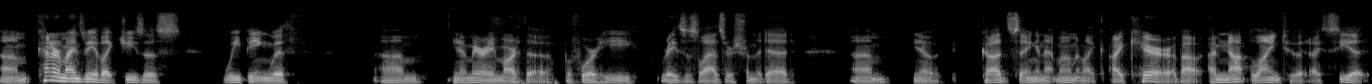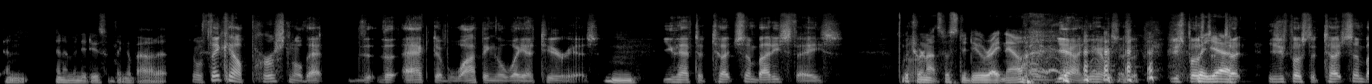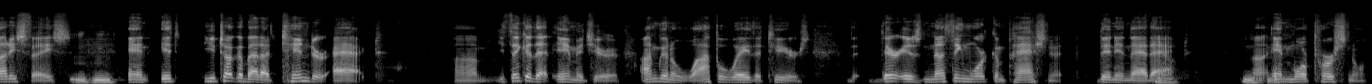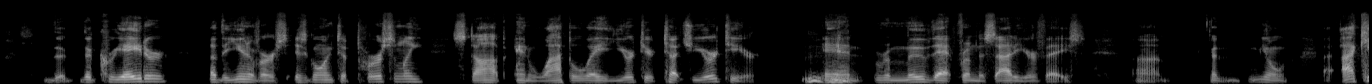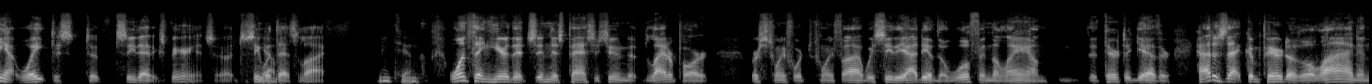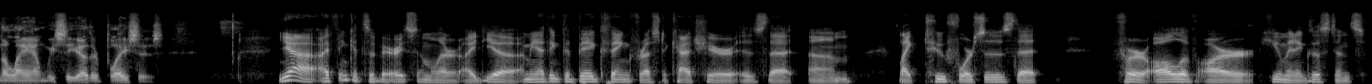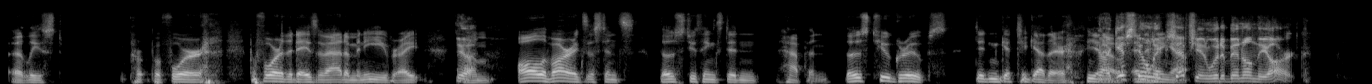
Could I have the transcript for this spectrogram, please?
Um, kind of reminds me of like Jesus weeping with, um, you know, Mary and Martha before he raises Lazarus from the dead. Um, you know, God's saying in that moment, like, I care about, I'm not blind to it. I see it and, and I'm going to do something about it. Well, think how personal that the, the act of wiping away a tear is. Mm. You have to touch somebody's face, which we're um not supposed to do right now. yeah, you know, you're supposed to yeah. touch, you're supposed to touch somebody's face, mm-hmm. and it. You talk about a tender act. Um, you think of that image here. I'm going to wipe away the tears. There is nothing more compassionate than in that act, yeah. uh, mm-hmm. and more personal. The the Creator of the universe is going to personally stop and wipe away your tear, touch your tear, mm-hmm. and remove that from the side of your face. Um, you know, I can't wait to to see that experience, uh, to see yep. what that's like. Me too. One thing here that's in this passage too, in the latter part, verse 24 to 25, we see the idea of the wolf and the lamb, that they're together. How does that compare to the lion and the lamb we see other places? Yeah, I think it's a very similar idea. I mean, I think the big thing for us to catch here is that um like two forces that for all of our human existence, at least pr- before before the days of Adam and Eve, right? Yeah. Um, all of our existence, those two things didn't happen. Those two groups didn't get together. You know, I guess the only exception out. would have been on the ark.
